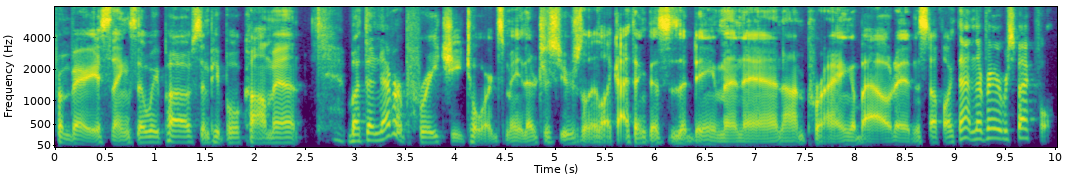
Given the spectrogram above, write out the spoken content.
from various things that we post, and people comment, but they're never preachy towards me. They're just usually like, "I think this is a demon, and I'm praying about it," and stuff like that. And they're very respectful.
